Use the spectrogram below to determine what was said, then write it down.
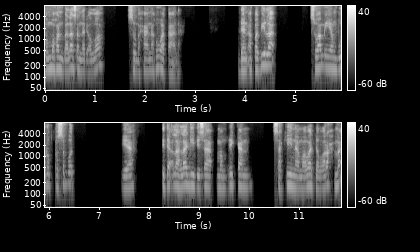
memohon balasan dari Allah Subhanahu wa taala. Dan apabila suami yang buruk tersebut ya tidaklah lagi bisa memberikan sakinah mawaddah warahmah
